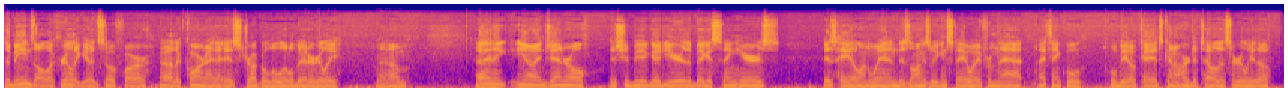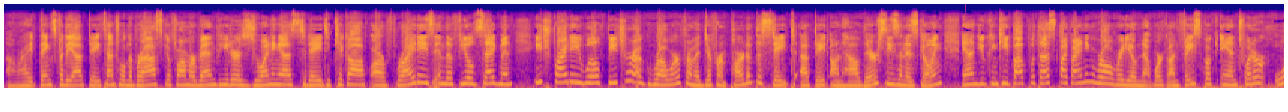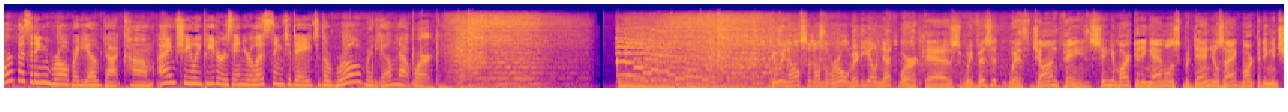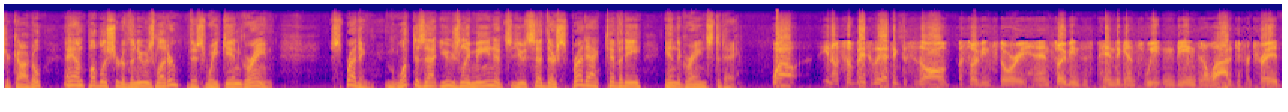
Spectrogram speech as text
the beans all look really good so far. Uh, the corn has struggled a little bit early. Um, I think you know in general it should be a good year. The biggest thing here is is hail and wind. As long as we can stay away from that, I think we'll we'll be okay. It's kind of hard to tell this early though. All right. Thanks for the update. Central Nebraska farmer Ben Peters joining us today to kick off our Fridays in the Field segment. Each Friday will feature a grower from a different part of the state to update on how their season is going. And you can keep up with us by finding Rural Radio Network on Facebook and Twitter or visiting ruralradio.com. I'm Shaylee Peters and you're listening today to the Rural Radio Network. Dewey Nelson on the Rural Radio Network as we visit with John Payne, Senior Marketing Analyst with Daniels Ag Marketing in Chicago and publisher of the newsletter This Week in Grain. Spreading. What does that usually mean? It's, you said there's spread activity in the grains today. Well, you know, so basically, I think this is all a soybean story, and soybeans is pinned against wheat and beans in a lot of different trades.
